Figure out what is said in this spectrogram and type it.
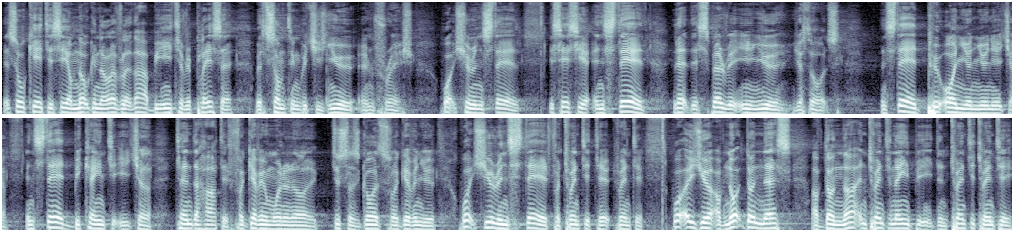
It's okay to say, I'm not going to live like that, but you need to replace it with something which is new and fresh. What's your instead? It says here, instead, let the Spirit renew your thoughts. Instead, put on your new nature. Instead, be kind to each other, tender hearted, forgiving one another, just as God's forgiven you. What's your instead for 2020? What is your, I've not done this, I've done that in 2019, in 2020.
